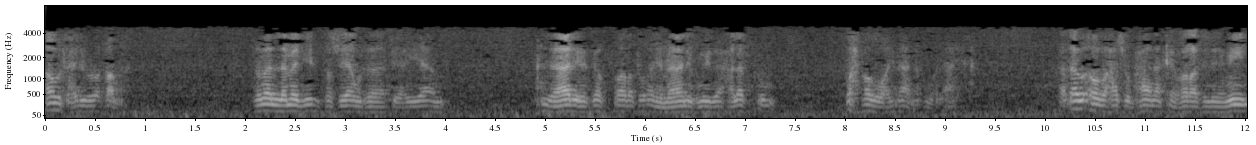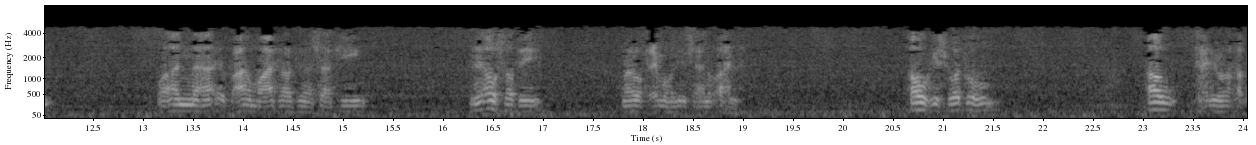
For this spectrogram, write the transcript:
أو تحرير رقبة. فمن لم يجد فصيام ثلاثة أيام ذلك كفارة أيمانكم إذا حلفتم واحفظوا أيمانكم الآية. قد أوضح سبحانه كفارة اليمين وأنها إطعام عشرة مساكين من أوسط ما يطعمه الإنسان أهله أو كسوتهم أو تحرير رقبة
